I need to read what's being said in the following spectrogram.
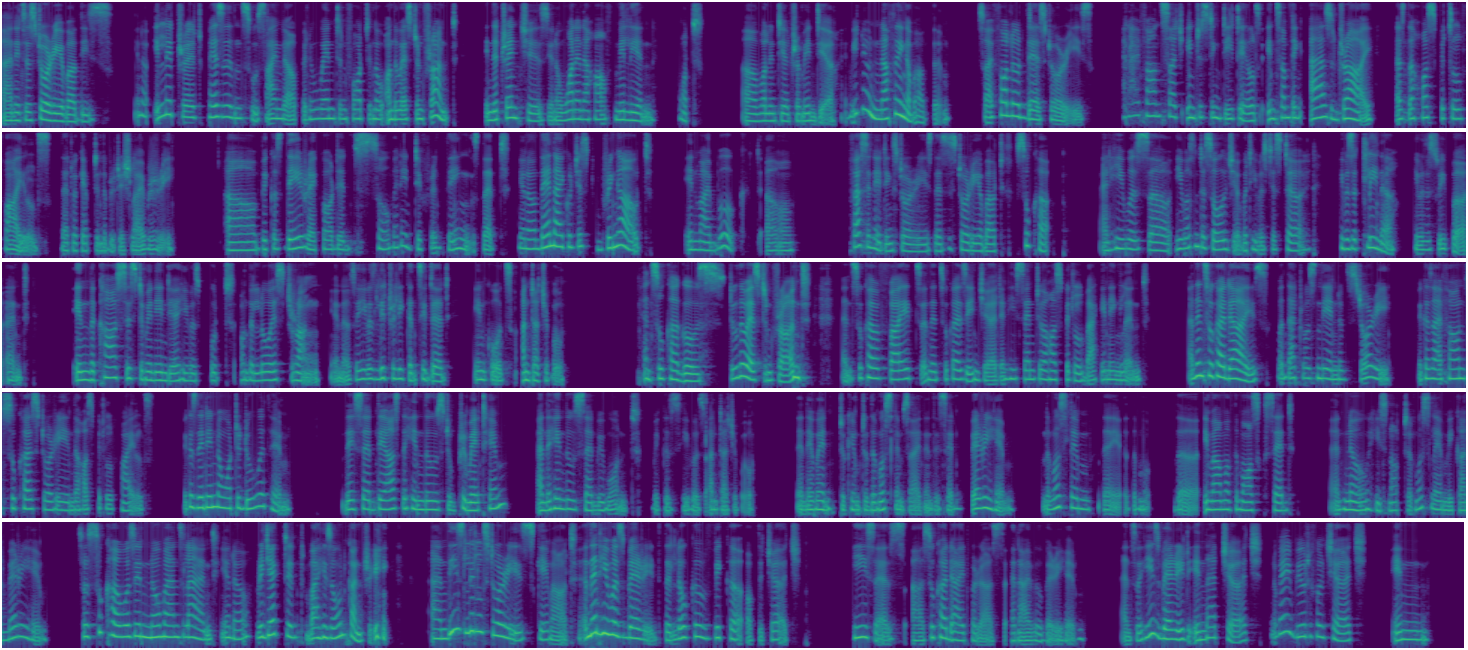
And it's a story about these, you know, illiterate peasants who signed up and who went and fought the, on the Western Front in the trenches, you know, one and a half million what uh, volunteered from India. And we knew nothing about them. So I followed their stories. And I found such interesting details in something as dry as the hospital files that were kept in the British Library. Uh, because they recorded so many different things that you know then i could just bring out in my book uh, fascinating stories there's a story about sukha and he was uh, he wasn't a soldier but he was just a he was a cleaner he was a sweeper and in the caste system in india he was put on the lowest rung you know so he was literally considered in quotes untouchable and Sukha goes to the Western Front, and Sukha fights, and then Sukha is injured, and he's sent to a hospital back in England. And then Sukha dies. But that wasn't the end of the story, because I found Sukha's story in the hospital files, because they didn't know what to do with him. They said they asked the Hindus to cremate him, and the Hindus said, We won't, because he was untouchable. Then they went, took him to the Muslim side, and they said, Bury him. The Muslim, the, the, the Imam of the mosque said, And no, he's not a Muslim. We can't bury him. So Sukha was in no man's land, you know, rejected by his own country. And these little stories came out. And then he was buried. The local vicar of the church, he says, uh, Sukha died for us, and I will bury him. And so he's buried in that church, a very beautiful church in,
